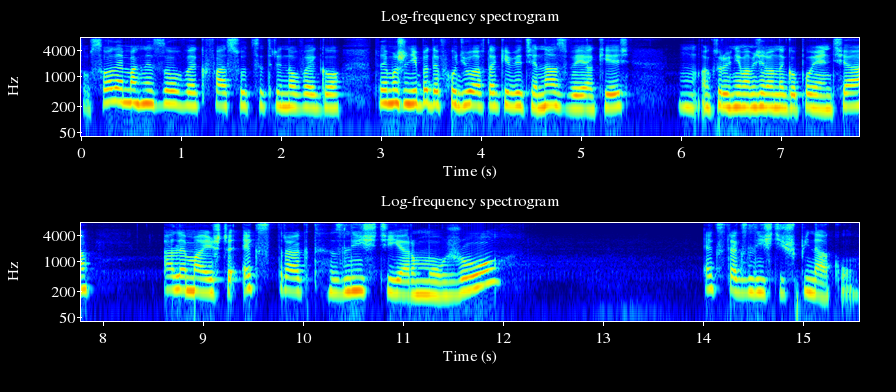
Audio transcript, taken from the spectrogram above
Są sole magnezowe, kwasu cytrynowego. Tutaj może nie będę wchodziła w takie, wiecie, nazwy jakieś, mm, o których nie mam zielonego pojęcia. Ale ma jeszcze ekstrakt z liści jarmużu. Ekstrakt z liści szpinaku.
